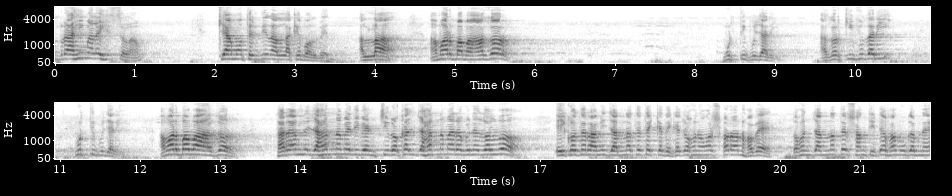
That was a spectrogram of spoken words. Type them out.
ইব্রাহিম আলহিসাল্লাম কেয়ামতের দিন আল্লাহকে বলবেন, আল্লাহ, আমার বাবা আজর মূর্তি পূজারী। আজর কি পূজারী? মূর্তি পূজারী। আমার বাবা আজর, তারা আপনি জাহান নামে দিবেন, চিরকাল জাহান নামের আগুনে জ্বলব। এই কথাটা আমি জান্নাতে থেকে দেখে যখন আমার স্মরণ হবে, তখন জান্নাতের শান্তিটা ভাবুক আপনি।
